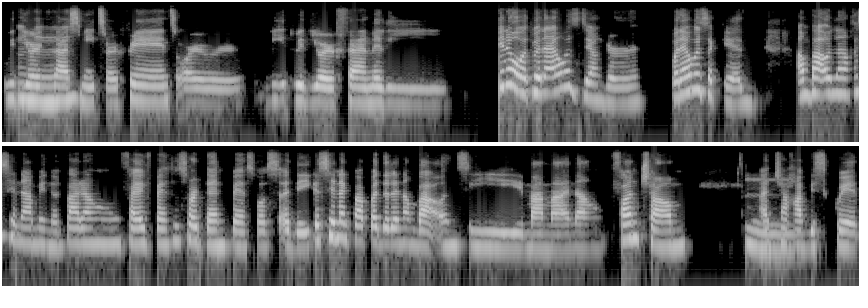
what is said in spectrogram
with your Mhm. classmates or friends or be it with your family. You know what? When I was younger, when I was a kid, ang baon lang kasi namin nun, parang 5 pesos or 10 pesos a day. Kasi nagpapadala ng baon si mama ng fun chum at Mm. saka biskwit.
